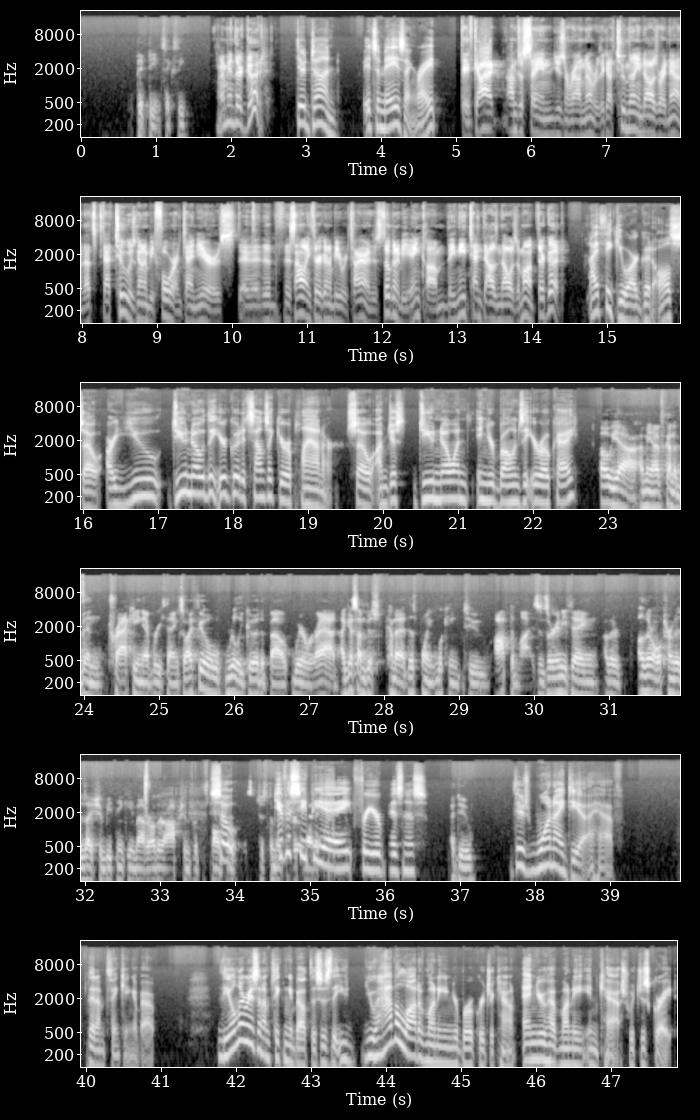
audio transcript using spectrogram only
fifty and sixty. I mean, they're good. They're done. It's amazing, right? They've got. I'm just saying, using round numbers, they got two million dollars right now. That's that two is going to be four in ten years. It's not like they're going to be retiring. There's still going to be income. They need ten thousand dollars a month. They're good. I think you are good also. Are you do you know that you're good? It sounds like you're a planner. So I'm just do you know in, in your bones that you're okay? Oh yeah. I mean, I've kind of been tracking everything. So I feel really good about where we're at. I guess I'm just kind of at this point looking to optimize. Is there anything other other alternatives I should be thinking about or other options with the small so business just to make you have sure a CPA for your business? I do. There's one idea I have that I'm thinking about the only reason I'm thinking about this is that you you have a lot of money in your brokerage account and you have money in cash, which is great.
